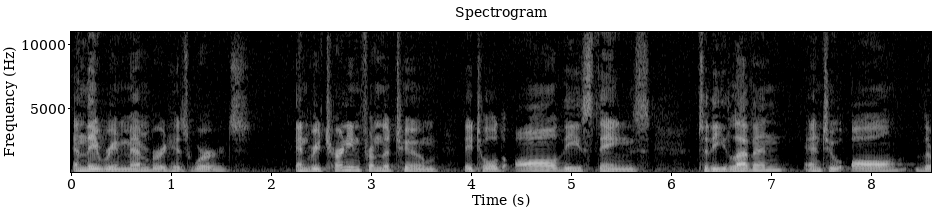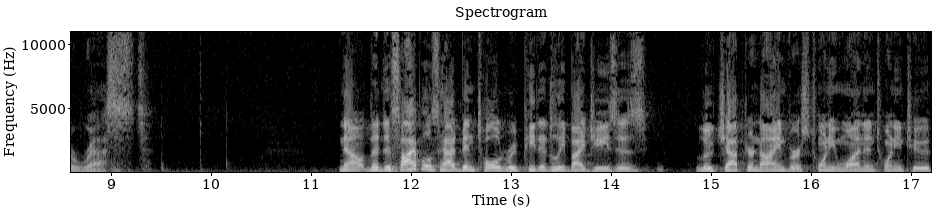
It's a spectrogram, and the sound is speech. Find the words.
And they remembered his words. And returning from the tomb, they told all these things to the eleven and to all the rest. Now, the disciples had been told repeatedly by Jesus, Luke chapter 9, verse 21 and 22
